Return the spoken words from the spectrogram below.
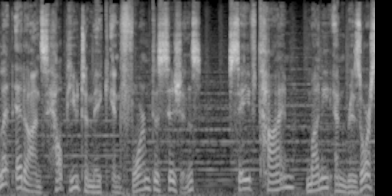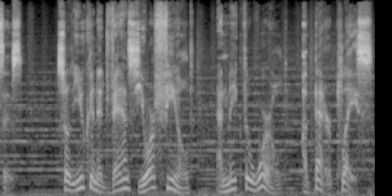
Let Edanz help you to make informed decisions, save time, money, and resources so that you can advance your field and make the world a better place.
